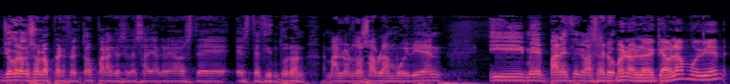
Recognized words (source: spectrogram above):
Yo creo que son los perfectos para que se les haya creado este, este cinturón. Además, los dos hablan muy bien y me parece que va a ser... Bueno, lo de que hablan muy bien,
